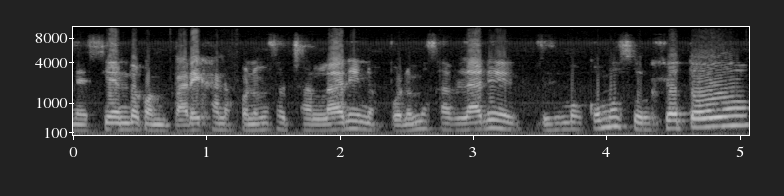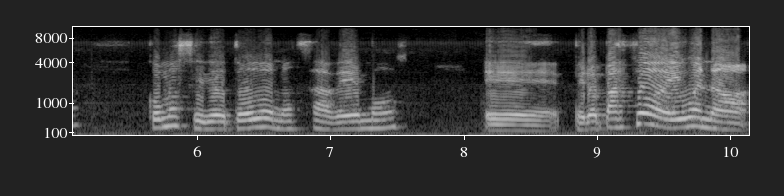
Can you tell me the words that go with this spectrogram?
me siento con mi pareja nos ponemos a charlar y nos ponemos a hablar y decimos cómo surgió todo cómo se dio todo no sabemos. Eh, pero pasó y bueno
